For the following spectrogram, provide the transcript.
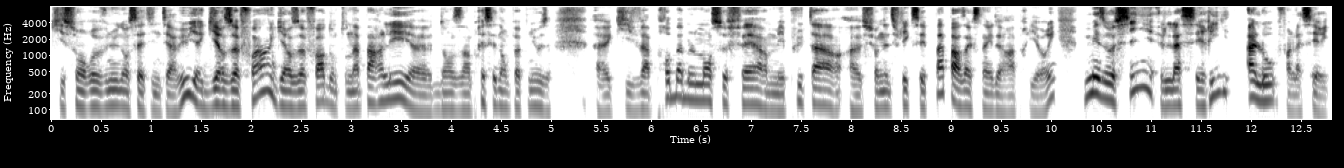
qui sont revenus dans cette interview. Il y a Gears of War, Gears of War dont on a parlé euh, dans un précédent Pop News, euh, qui va probablement se faire, mais plus tard euh, sur Netflix et pas par Zack Snyder a priori, mais aussi la série Halo, enfin la série,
